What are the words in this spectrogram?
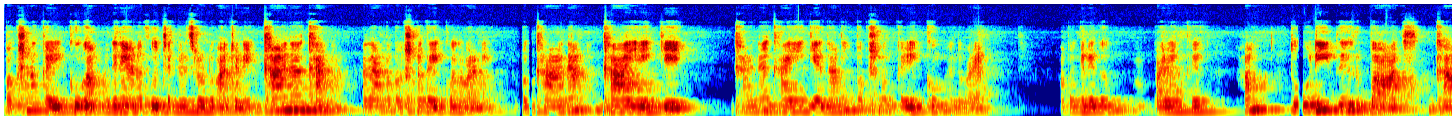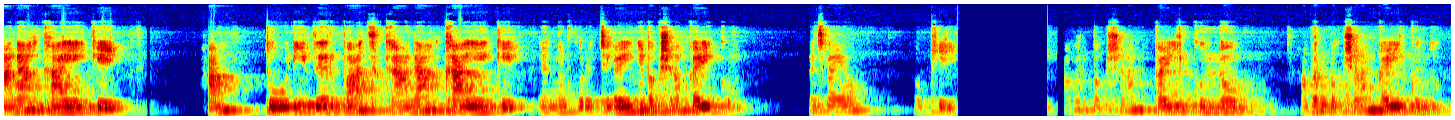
ഭക്ഷണം കഴിക്കുക. അതിനെയാണ് ഫ്യൂച്ചർ ടെൻസിലോട്ട് മാറ്റേണ്ടത് ഖാന ഖാന അതാണ് ഭക്ഷണം കഴിക്കുക എന്ന് പറയുന്നത്. അപ്പൊ ഖാന ഖായെങ്കെ ഖാന ഖായെങ്കെ എന്നാണ് ഭക്ഷണം കഴിക്കും എന്ന് പറയാം. അപ്പൊ ഇങ്ങനെ ഇത് പറയാം ഹം തോടി ദീർ ബാത് ഖാന ഖായെങ്കെ ഹം തോടി ദീർ ബാത് ഖാന ഖായെങ്കെ ഞങ്ങൾ കുറച്ച് കഴിഞ്ഞ് ഭക്ഷണം കഴിക്കും. മനസ്സിലായോ? ഓക്കെ. അവർ ഭക്ഷണം കഴിക്കുന്നു. അവർ ഭക്ഷണം കഴിക്കുന്നു.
